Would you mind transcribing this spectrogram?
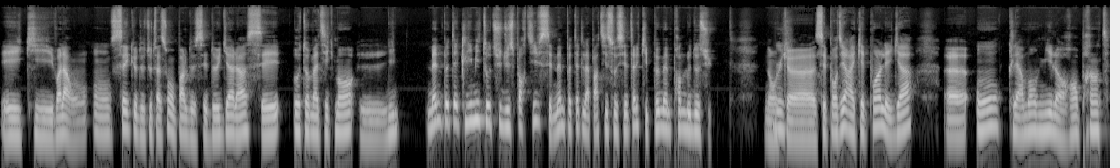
et qui, voilà, on, on sait que de toute façon, on parle de ces deux gars-là, c'est automatiquement, li- même peut-être limite au-dessus du sportif, c'est même peut-être la partie sociétale qui peut même prendre le dessus. Donc Oui. euh, c'est pour dire à quel point les gars euh, ont clairement mis leur empreinte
